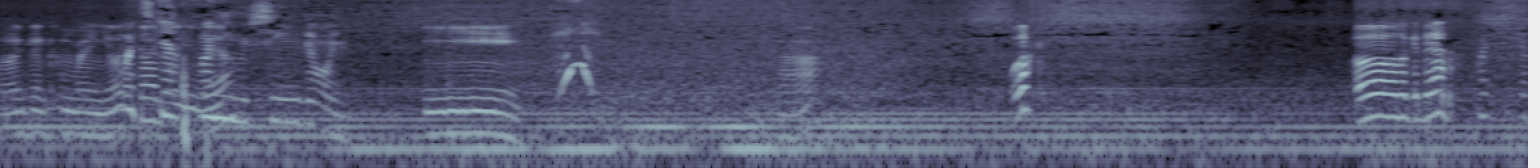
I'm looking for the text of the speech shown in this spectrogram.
Oh, I'm gonna come around your What's side. What's that funny will? machine doing? Yeah. huh? Look. Oh, look at that. What's the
